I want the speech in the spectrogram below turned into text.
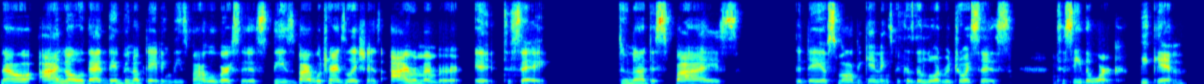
Now, I know that they've been updating these Bible verses, these Bible translations. I remember it to say, do not despise the day of small beginnings because the Lord rejoices to see the work begin.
